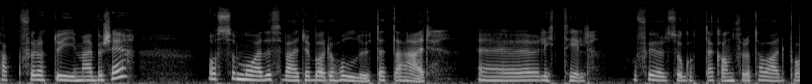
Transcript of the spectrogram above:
takk for at du gir meg beskjed, og så må jeg dessverre bare holde ut dette her eh, litt til. Og få gjøre så godt jeg kan for å ta vare på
